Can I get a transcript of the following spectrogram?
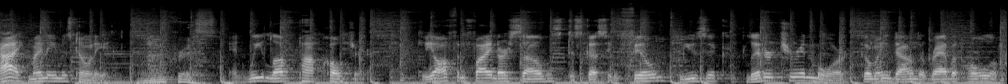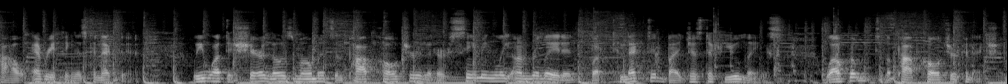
Hi, my name is Tony, And I'm Chris. and we love pop culture. We often find ourselves discussing film, music, literature, and more, going down the rabbit hole of how everything is connected. We want to share those moments in pop culture that are seemingly unrelated but connected by just a few links. Welcome to the Pop Culture Connection.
